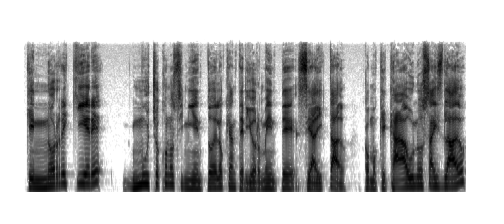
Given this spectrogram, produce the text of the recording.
que no requiere mucho conocimiento de lo que anteriormente se ha dictado. Como que cada uno está aislado,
